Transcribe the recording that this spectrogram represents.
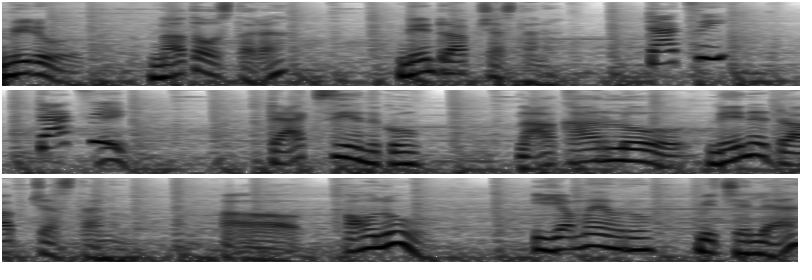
మీరు నాతో వస్తారా? నేను డ్రాప్ చేస్తాను. టాక్సీ టాక్సీ. ట్యాక్సీ ఎందుకు? నా కారులో నేనే డ్రాప్ చేస్తాను. ఆ, అవును ఈ అమ్మాయి ఎవరు? మీ చెల్లె?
